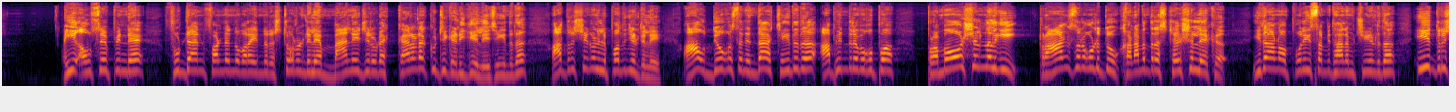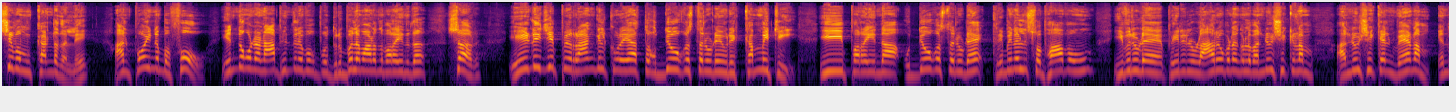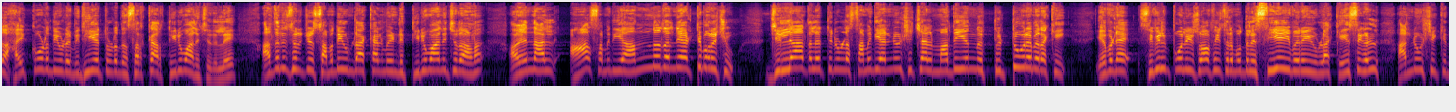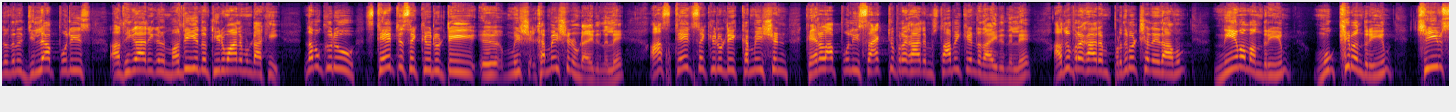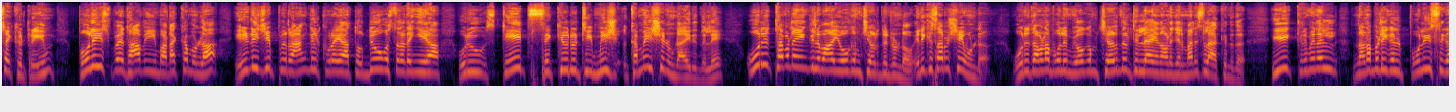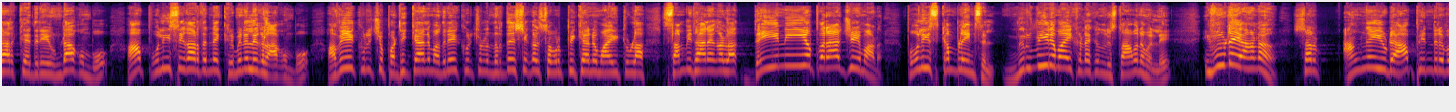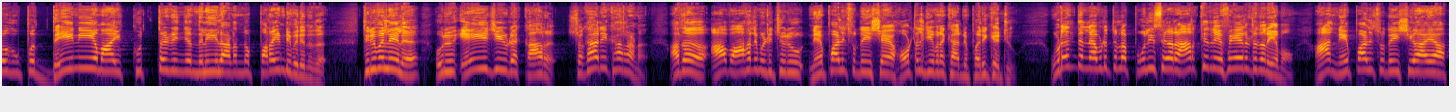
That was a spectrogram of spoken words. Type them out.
ഈ ഔസേപ്പിന്റെ ഫുഡ് ആൻഡ് ഫണ്ട് എന്ന് പറയുന്ന റെസ്റ്റോറന്റിലെ മാനേജറുടെ കരടക്കുറ്റി കടിക്കുകയല്ലേ ചെയ്യുന്നത്? ആ ദൃശ്യങ്ങളിൽ പതിഞ്ഞിട്ടില്ലേ? ആ ഉദ്യോഗസ്ഥൻ എന്താ ചെയ്തത്? ആഭ്യന്തര വകുപ്പ് പ്രമോഷൻ നൽകി ട്രാൻസ്ഫർ കൊടുത്തു കടമന്ത്ര സ്റ്റേഷനിലേക്ക്. ഇതാണോ പോലീസ് സംവിധാനം ചെയ്യേണ്ടത്? ഈ ദൃശ്യവും കണ്ടതല്ലേ? ആൻഡ് പോയിന്റ് നമ്പർ ഫോർ എന്തുകൊണ്ടാണ് ആഭ്യന്തര വകുപ്പ് ദുർബലമാണെന്ന് പറയുന്നത്? Sir A D G P റാങ്കിൽ കുറയാത്ത ഉദ്യോഗസ്ഥരുടെ ഒരു കമ്മിറ്റി. ഈ പറയുന്ന ഉദ്യോഗസ്ഥരുടെ ക്രിമിനൽ സ്വഭാവവും ഇവരുടെ പേരിലുള്ള ആരോപണങ്ങളും അന്വേഷിക്കണം അന്വേഷിക്കാൻ വേണം എന്ന് ഹൈക്കോടതിയുടെ വിധിയെ തുടർന്ന് സർക്കാർ തീരുമാനിച്ചതല്ലേ? അതനുസരിച്ച് സമിതി ഉണ്ടാക്കാൻ വേണ്ടി തീരുമാനിച്ചതാണ്. എന്നാൽ ആ സമിതി അന്ന് തന്നെ അട്ടിമറിച്ചു. ജില്ലാതലത്തിലുള്ള സമിതി അന്വേഷിച്ചാൽ മതിയെന്ന് തിട്ടൂരമിറക്കി. എവിടെ സിവിൽ പോലീസ് ഓഫീസർ മുതൽ സി ഐ വരെയുള്ള കേസുകൾ അന്വേഷിക്കുന്നതിന് ജില്ലാ പോലീസ് അധികാരികൾ മതി എന്ന് തീരുമാനമുണ്ടാക്കി. നമുക്കൊരു സ്റ്റേറ്റ് സെക്യൂരിറ്റി കമ്മീഷൻ മിഷ- കമ്മീഷൻ ഉണ്ടായിരുന്നില്ലേ ആ state security commission Kerala police act പ്രകാരം സ്ഥാപിക്കേണ്ടതായിരുന്നില്ലേ? അതുപ്രകാരം പ്രതിപക്ഷ നേതാവും നിയമമന്ത്രിയും മുഖ്യമന്ത്രിയും ചീഫ് സെക്രട്ടറിയും പോലീസ് മേധാവിയും അടക്കമുള്ള എ ഡി ജി പി റാങ്കിൽ കുറയാത്ത ഉദ്യോഗസ്ഥരടങ്ങിയ ഒരു സ്റ്റേറ്റ് സെക്യൂരിറ്റി മിഷ- കമ്മീഷൻ ഉണ്ടായിരുന്നില്ലേ? ഒരു തവണയെങ്കിലും ആ യോഗം ചേർന്നിട്ടുണ്ടോ? എനിക്ക് സംശയമുണ്ട്. ഒരു തവണ പോലും യോഗം ചേർന്നിട്ടില്ല എന്നാണ് ഞാൻ മനസ്സിലാക്കുന്നത്. ഈ ക്രിമിനൽ നടപടികൾ പോലീസുകാർക്കെതിരെ ഉണ്ടാകുമ്പോൾ ആ പോലീസുകാർ തന്നെ ക്രിമിനലുകളാകുമ്പോൾ അവയെക്കുറിച്ച് പഠിക്കാനും അതിനെക്കുറിച്ചുള്ള നിർദ്ദേശങ്ങൾ സമർപ്പിക്കാനുമായിട്ടുള്ള സംവിധാനങ്ങളുടെ ദയനീയ പരാജയമാണ്. പോലീസ് കംപ്ലയിൻസിൽ നിർവീര്യമായി കിടക്കുന്ന ഒരു സ്ഥാപനമല്ലേ? ഇവിടെയാണ് സർ അങ്ങയുടെ ആഭ്യന്തര വകുപ്പ് ദയനീയമായി കുത്തഴിഞ്ഞ നിലയിലാണെന്ന് പറയേണ്ടി വരുന്നത്. തിരുവല്ലയിൽ ഒരു എ ജിയുടെ കാറ് സ്വകാര്യ കാറാണ്. അത് ആ വാഹനം ഇടിച്ചൊരു നേപ്പാളി സ്വദേശിയായ ഹോട്ടൽ ജീവനക്കാരന് പരിക്കേറ്റു. ഉടൻ തന്നെ അവിടുത്തെ പോലീസുകാർ ആർക്കെതിരെ എഫ്ഐആർ ഇട്ടെന്നറിയാമോ? ആ നേപ്പാളി സ്വദേശിയായ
